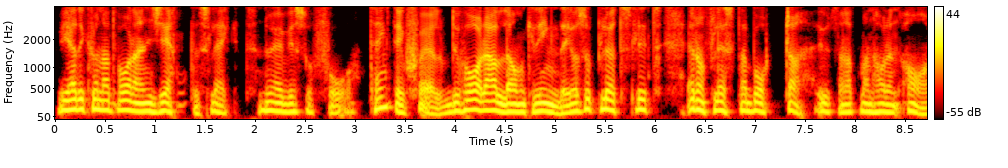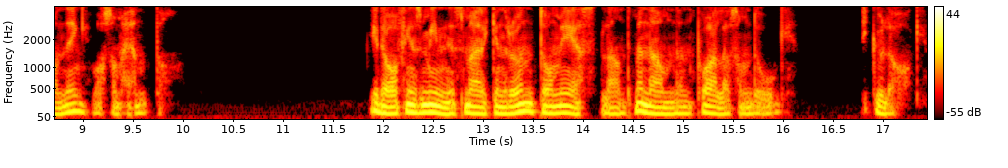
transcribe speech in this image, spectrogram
Vi hade kunnat vara en jättesläkt. Nu är vi så få. Tänk dig själv, du har alla omkring dig och så plötsligt är de flesta borta utan att man har en aning vad som hänt dem. Idag finns minnesmärken runt om i Estland med namnen på alla som dog i Gulag.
